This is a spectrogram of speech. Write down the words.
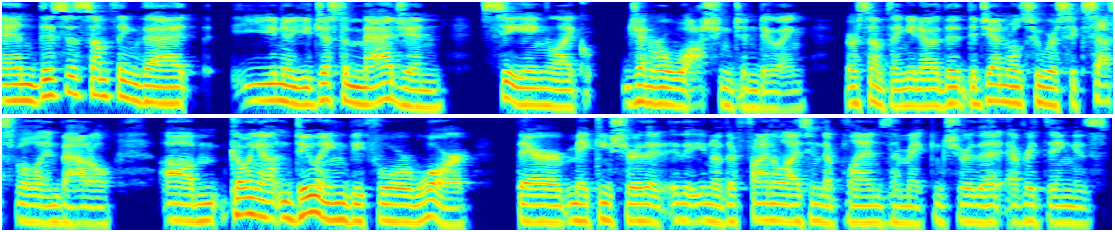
And this is something that, you know, you just imagine seeing like General Washington doing or something, you know, the, the generals who were successful in battle, um, going out and doing before war. They're making sure that, you know, they're finalizing their plans. They're making sure that everything is,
